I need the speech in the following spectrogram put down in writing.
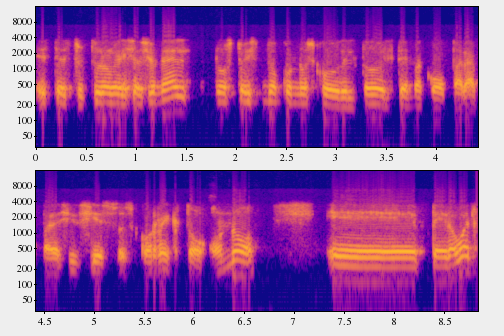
esta estructura organizacional no estoy no conozco del todo el tema como para, para decir si eso es correcto o no. Eh, pero bueno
